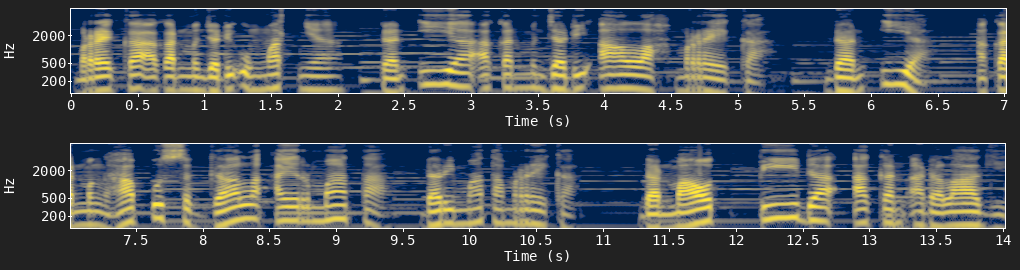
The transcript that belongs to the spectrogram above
Mereka akan menjadi umatnya dan ia akan menjadi Allah mereka. Dan ia akan menghapus segala air mata dari mata mereka. Dan maut tidak akan ada lagi.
